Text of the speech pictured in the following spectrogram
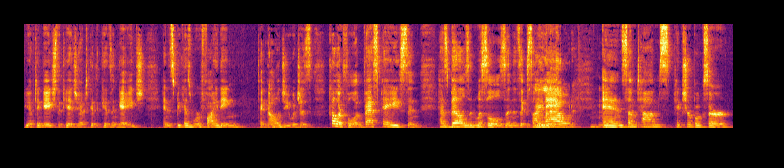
You have to engage the kids, you have to get the kids engaged. And it's because we're fighting technology, which is colorful and fast paced and has bells and whistles and is exciting. Loud. Mm-hmm. And sometimes picture books are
